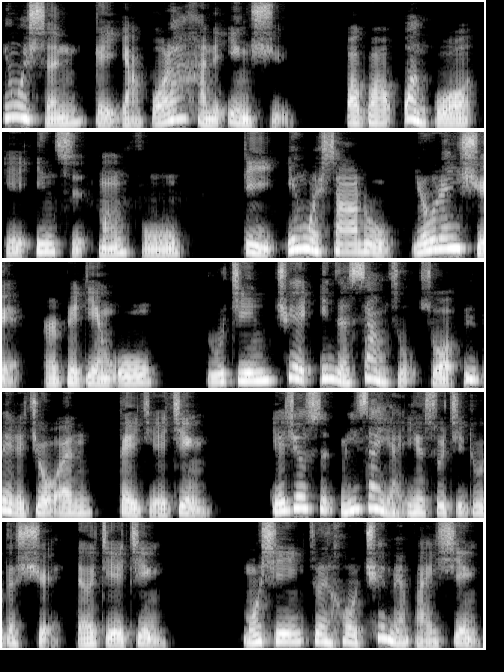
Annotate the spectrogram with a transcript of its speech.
因为神给亚伯拉罕的应许，包括万国也因此蒙福。地因为杀戮流人血而被玷污，如今却因着上主所预备的救恩被洁净，也就是弥赛亚耶稣基督的血得洁净。摩西最后劝勉百姓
